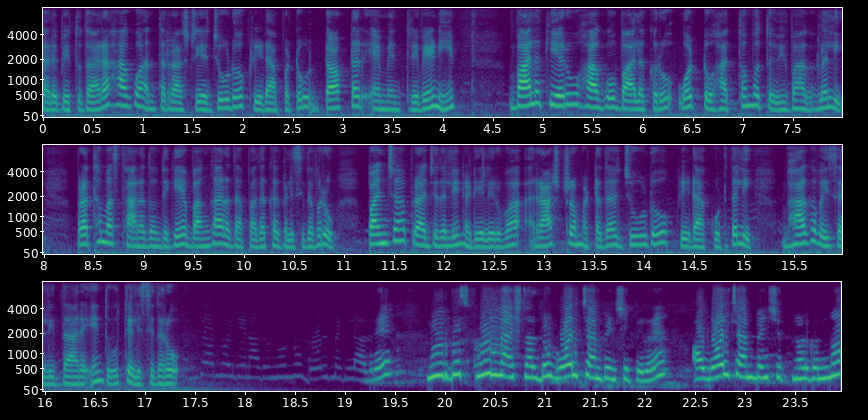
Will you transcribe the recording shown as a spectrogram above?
ತರಬೇತುದಾರ ಹಾಗೂ ಅಂತಾರಾಷ್ಟ್ರೀಯ ಜೂಡೋ ಕ್ರೀಡಾಪಟು ಡಾಕ್ಟರ್ ಎಂಎನ್ ತ್ರಿವೇಣಿ. ಬಾಲಕಿಯರು ಹಾಗೂ ಬಾಲಕರು ಒಟ್ಟು ಹತ್ತೊಂಬತ್ತು ವಿಭಾಗಗಳಲ್ಲಿ ಪ್ರಥಮ ಸ್ಥಾನದೊಂದಿಗೆ ಬಂಗಾರದ ಪದಕ ಗಳಿಸಿದವರು ಪಂಜಾಬ್ ರಾಜ್ಯದಲ್ಲಿ ನಡೆಯಲಿರುವ ರಾಷ್ಟ್ರಮಟ್ಟದ ಜೂಡೋ ಕ್ರೀಡಾಕೂಟದಲ್ಲಿ ಭಾಗವಹಿಸಲಿದ್ದಾರೆ ಎಂದು ತಿಳಿಸಿದರು. ಇವ್ರದ್ದು ಸ್ಕೂಲ್ ನ್ಯಾಷನಲ್ದು ವರ್ಲ್ಡ್ ಚಾಂಪಿಯನ್ಶಿಪ್ ಇದೆ. ಆ ವರ್ಲ್ಡ್ ಚಾಂಪಿಯನ್ಶಿಪ್ನೊಳಗೂ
